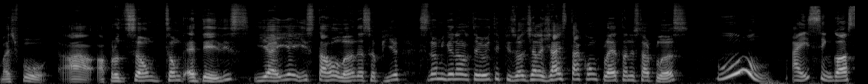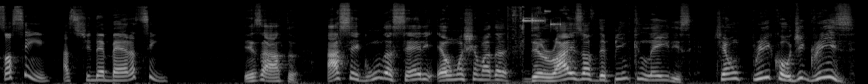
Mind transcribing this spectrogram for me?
Mas, tipo, a, a produção são, é deles, e aí é isso, tá rolando essa Here. Se não me engano, ela tem oito episódios, ela já está completa no Star Plus. Uh, aí sim, gosto assim. Assistir The Bear assim. Exato. A segunda série é uma chamada The Rise of the Pink Ladies, que é um prequel de Grease.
